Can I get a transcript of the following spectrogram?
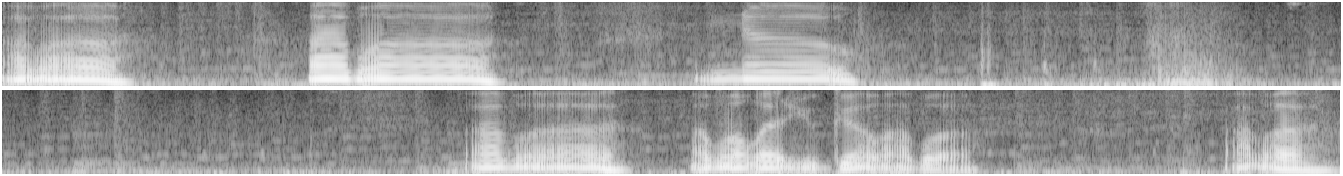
Abba. Abba. No. Abba. I won't let you go, Abba. Abba.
